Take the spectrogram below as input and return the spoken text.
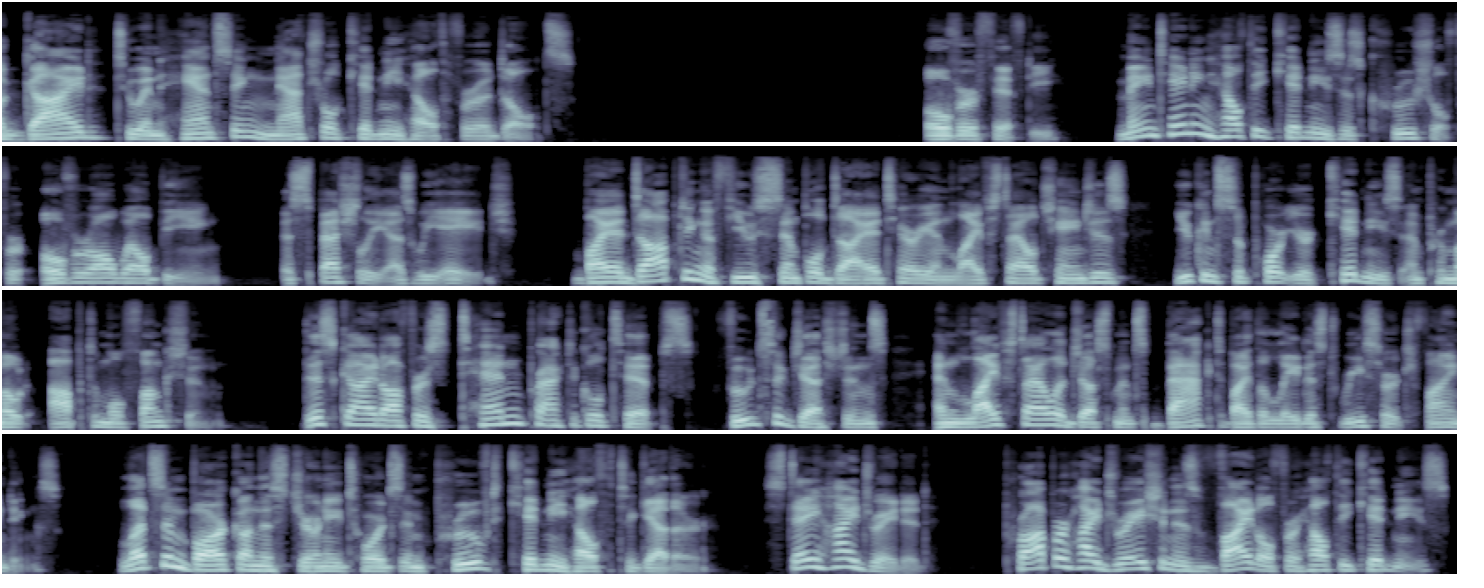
a guide to enhancing natural kidney health for adults. Over 50. Maintaining healthy kidneys is crucial for overall well being, especially as we age. By adopting a few simple dietary and lifestyle changes, you can support your kidneys and promote optimal function. This guide offers 10 practical tips, food suggestions, and lifestyle adjustments backed by the latest research findings. Let's embark on this journey towards improved kidney health together. Stay hydrated. Proper hydration is vital for healthy kidneys.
